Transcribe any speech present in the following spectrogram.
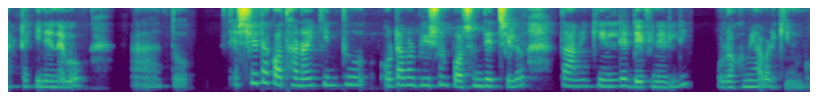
একটা কিনে নেব তো সেটা কথা নয়, কিন্তু ওটা আমার ভীষণ পছন্দের ছিল, তা আমি কিনলে ডেফিনেটলি ওরকমই আবার কিনবো।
